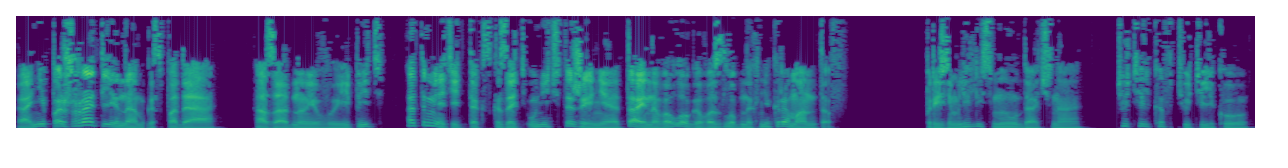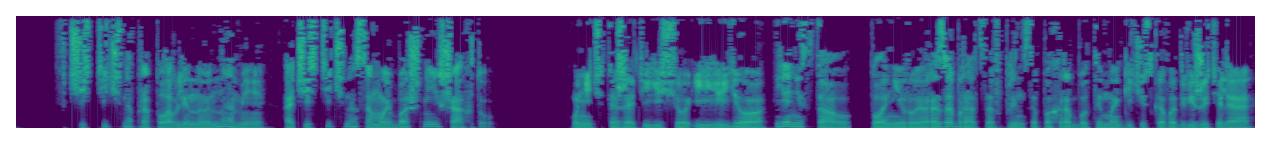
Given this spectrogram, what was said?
«А не пожрать ли нам, господа? А заодно и выпить, отметить, так сказать, уничтожение тайного логова злобных некромантов?» Приземлились мы удачно тютелька в тютельку, в частично проплавленную нами, а частично самой башней и шахту. Уничтожать еще и ее я не стал, планируя разобраться в принципах работы магического движителя.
